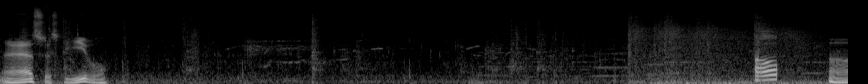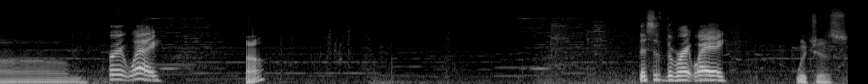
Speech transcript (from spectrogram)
that's just evil. Oh, Um, right way. Huh? This is the right way. Which is?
